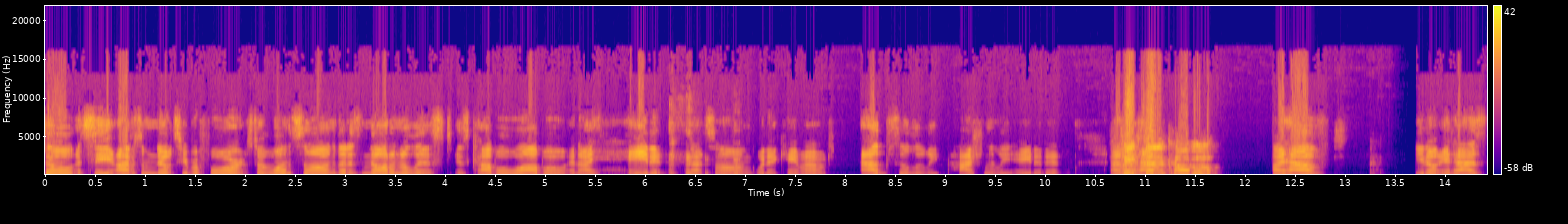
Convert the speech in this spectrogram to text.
So let's see. I have some notes here before. So one song that is not on the list is Cabo Wabo, and I hated that song when it came out. Absolutely, passionately hated it. And I Face have, down Cabo. I have, you know, it has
